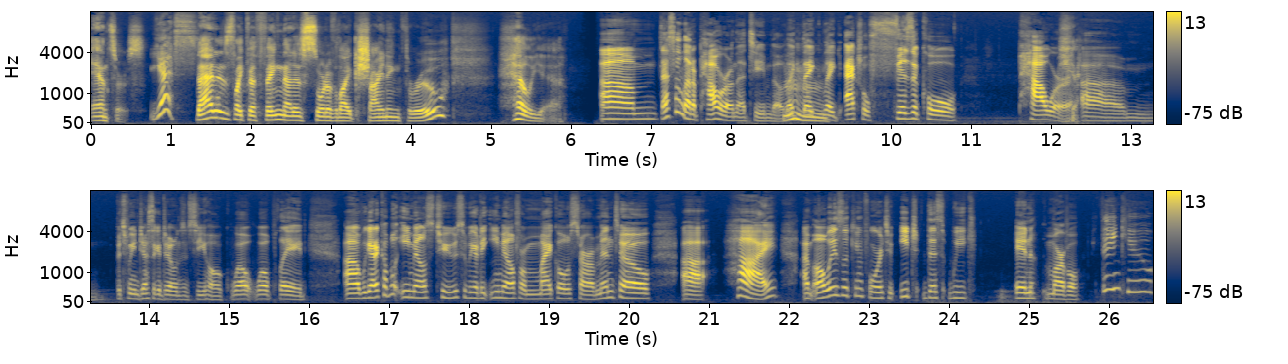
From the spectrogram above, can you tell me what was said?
answers. Yes. That is like the thing that is sort of like shining through. Hell yeah. Um, that's a lot of power on that team though. Like mm-hmm. like like actual physical power yeah. um between Jessica Jones and She Hulk. Well well played. Uh, we got a couple emails too. So we got an email from Michael Saramento. Uh, Hi, I'm always looking forward to each this week in Marvel. Thank you.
